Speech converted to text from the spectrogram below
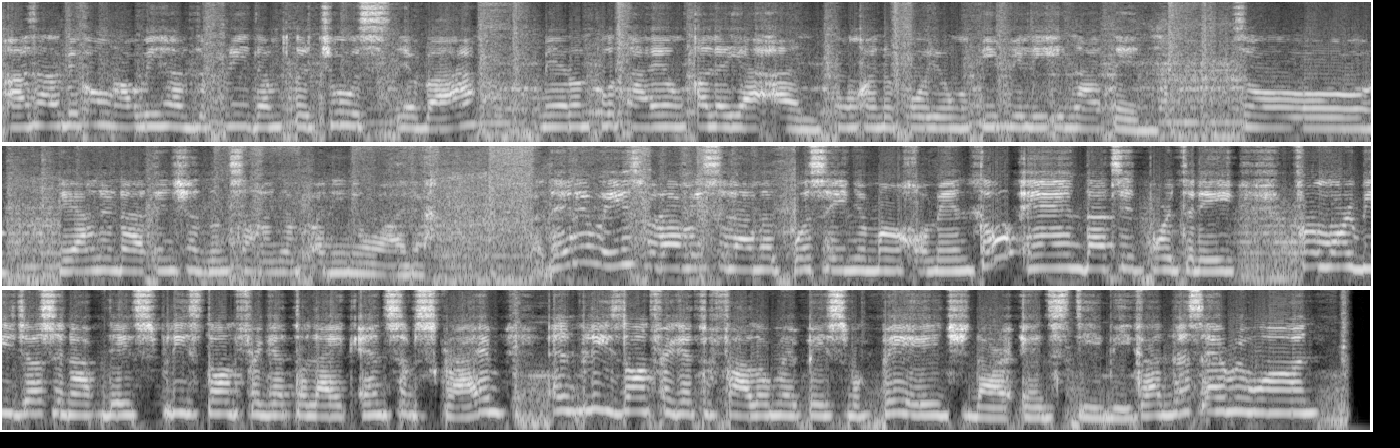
ah, sabi ko nga, we have the freedom to choose, di ba? Meron po tayong kalayaan kung ano po yung pipiliin natin. So, hayaan na natin siya dun sa kanyang paniniwala. But anyways, maraming salamat po sa inyong mga komento and that's it for today. For more videos and updates, please don't forget to like and subscribe and please don't forget to follow my Facebook page, Dar Eds TV. God bless everyone!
